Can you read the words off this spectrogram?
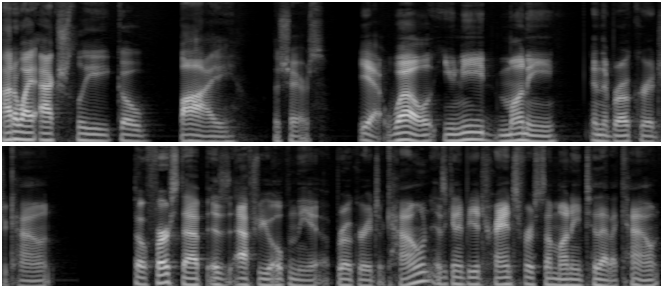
How do I actually go buy the shares? Yeah, well, you need money in the brokerage account. So first step is after you open the uh, brokerage account is going to be to transfer some money to that account.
